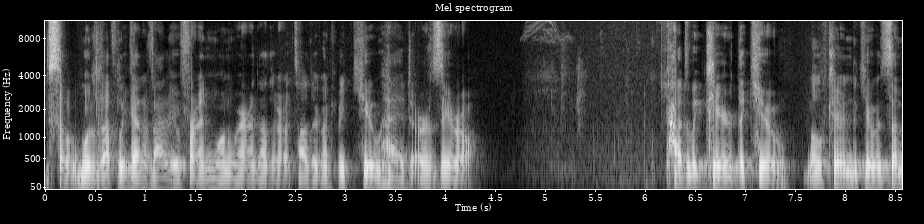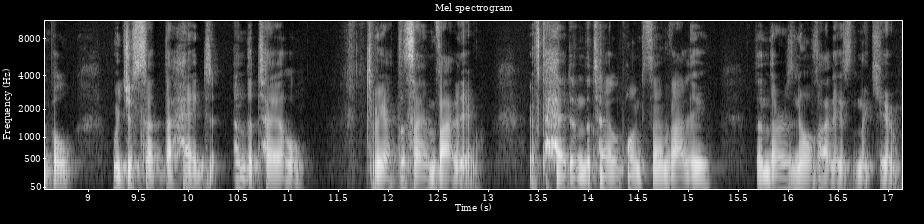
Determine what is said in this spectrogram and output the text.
So we'll definitely get a value for n one way or another. It's either going to be q head or 0. How do we clear the queue? Well, clearing the queue is simple. We just set the head and the tail to be at the same value. If the head and the tail point to the same value, then there is no values in the queue.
